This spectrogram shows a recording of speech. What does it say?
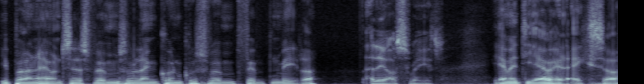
i børnehaven til at svømme, så ville han kun kunne svømme 15 meter. Ja, det er også svagt. Jamen, de er jo heller ikke så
